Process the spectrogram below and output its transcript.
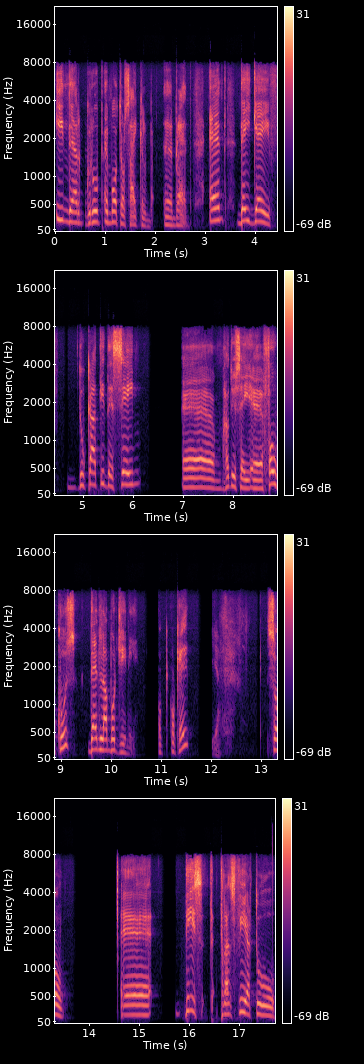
in their group a motorcycle uh, brand, and they gave Ducati the same um, how do you say, uh, Focus than Lamborghini. Okay? Yeah. So uh, this t- transfer to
